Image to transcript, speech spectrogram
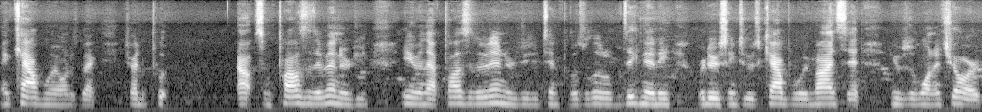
and cowboy on his back. He tried to put out some positive energy. Even that positive energy attempt was a little dignity reducing to his cowboy mindset. He was the one in charge.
